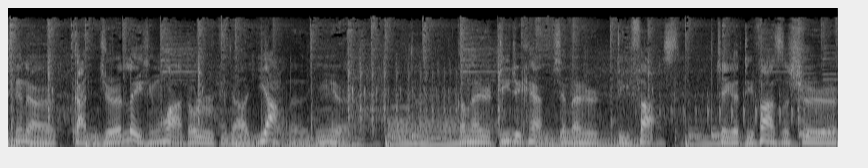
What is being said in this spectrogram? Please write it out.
听点感觉类型化都是比较一样的音乐哈。刚才是 DJ Cam，现在是 Defas。这个 Defas 是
